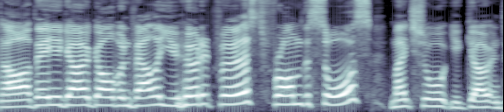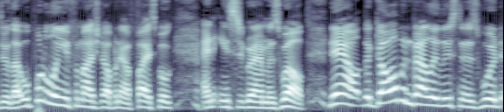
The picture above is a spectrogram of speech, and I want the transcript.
Oh, there you go, Goulburn Valley. You heard it first from the source. Make sure you go and do that. We'll put all the information up on our Facebook and Instagram as well. Now, the Goulburn Valley listeners would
